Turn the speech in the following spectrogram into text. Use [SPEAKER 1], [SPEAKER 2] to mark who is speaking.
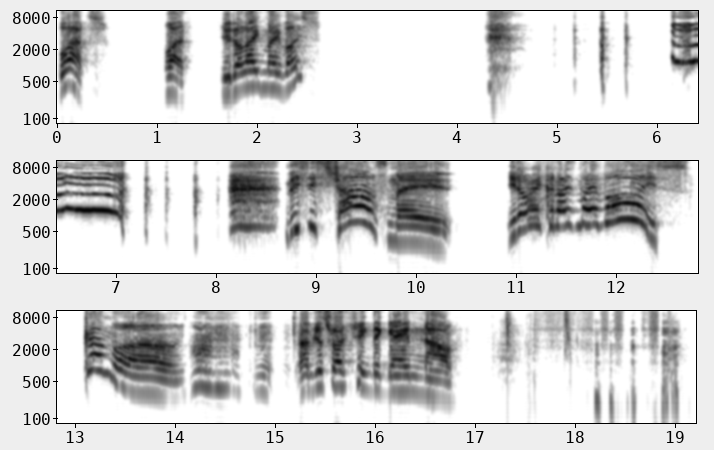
[SPEAKER 1] What? What? You don't like my voice? this is Charles, mate. You don't recognize my voice. Come on. I'm just watching the game now.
